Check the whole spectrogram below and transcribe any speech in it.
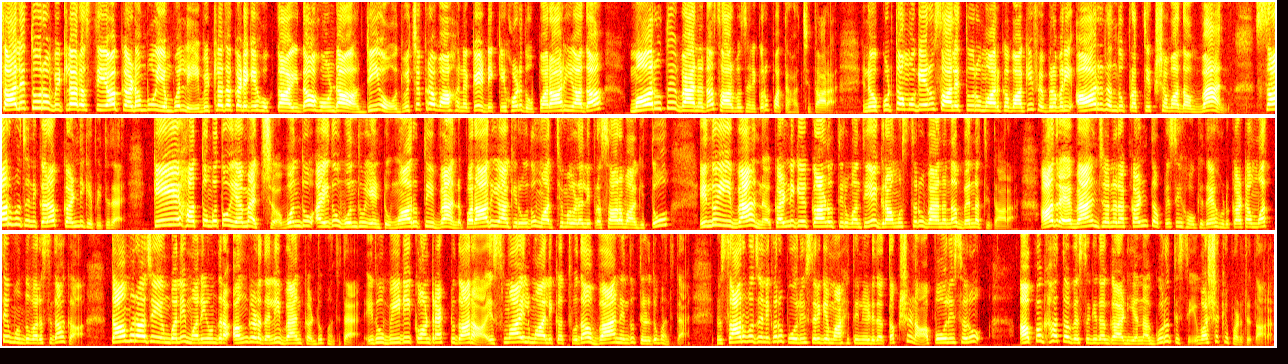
ಸಾಲೆತ್ತೂರು ವಿಟ್ಲ ರಸ್ತೆಯ ಕಡಂಬು ಎಂಬಲ್ಲಿ ವಿಟ್ಲದ ಕಡೆಗೆ ಹೋಗ್ತಾ ಇದ್ದ ಹೋಂಡಾ ಡಿಯೋ ದ್ವಿಚಕ್ರ ವಾಹನಕ್ಕೆ ಡಿಕ್ಕಿ ಹೊಡೆದು ಪರಾರಿಯಾದ ಮಾರುತಿ ವ್ಯಾನ್ ಅನ್ನ ಸಾರ್ವಜನಿಕರು ಪತ್ತೆ ಹಚ್ಚಿದ್ದಾರೆ. ಇನ್ನು ಕುರ್ತಮುಗೇರು ಸಾಲೆತ್ತೂರು ಮಾರ್ಗವಾಗಿ ಫೆಬ್ರವರಿ ಆರರಂದು ಪ್ರತ್ಯಕ್ಷವಾದ ವ್ಯಾನ್ ಸಾರ್ವಜನಿಕರ ಕಣ್ಣಿಗೆ ಬಿದ್ದಿದೆ. ಕೆಎ ಹತ್ತೊಂಬತ್ತು ಎಂಎಚ್ ಒಂದು ಐದು ಒಂದು ಎಂಟು ಮಾರುತಿ ವ್ಯಾನ್ ಪರಾರಿಯಾಗಿರುವುದು ಮಾಧ್ಯಮಗಳಲ್ಲಿ ಪ್ರಸಾರವಾಗಿತ್ತು. ಇಂದು ಈ ವ್ಯಾನ್ ಕಣ್ಣಿಗೆ ಕಾಣುತ್ತಿರುವಂತೆಯೇ ಗ್ರಾಮಸ್ಥರು ವ್ಯಾನ್ ಅನ್ನ ಬೆನ್ನತ್ತಿದ್ದಾರೆ. ಆದರೆ ವ್ಯಾನ್ ಜನರ ಕಣ್ ತಪ್ಪಿಸಿ ಹೋಗಿದೆ. ಹುಡುಕಾಟ ಮತ್ತೆ ಮುಂದುವರೆಸಿದಾಗ ತಾಮರಾಜೆ ಎಂಬಲ್ಲಿ ಮನೆಯೊಂದರ ಅಂಗಳದಲ್ಲಿ ವ್ಯಾನ್ ಕಂಡು ಬಂದಿದೆ. ಇದು ಬಿಡಿ ಕಾಂಟ್ರಾಕ್ಟುದಾರ ಇಸ್ಮಾಯಿಲ್ ಮಾಲೀಕತ್ವದ ವ್ಯಾನ್ ಎಂದು ತಿಳಿದು ಬಂದಿದೆ. ಸಾರ್ವಜನಿಕರು ಪೊಲೀಸರಿಗೆ ಮಾಹಿತಿ ನೀಡಿದ ತಕ್ಷಣ ಪೊಲೀಸರು ಅಪಘಾತವೆಸಗಿದ ಗಾಡಿಯನ್ನ ಗುರುತಿಸಿ ವಶಕ್ಕೆ ಪಡೆದಿದ್ದಾರೆ.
